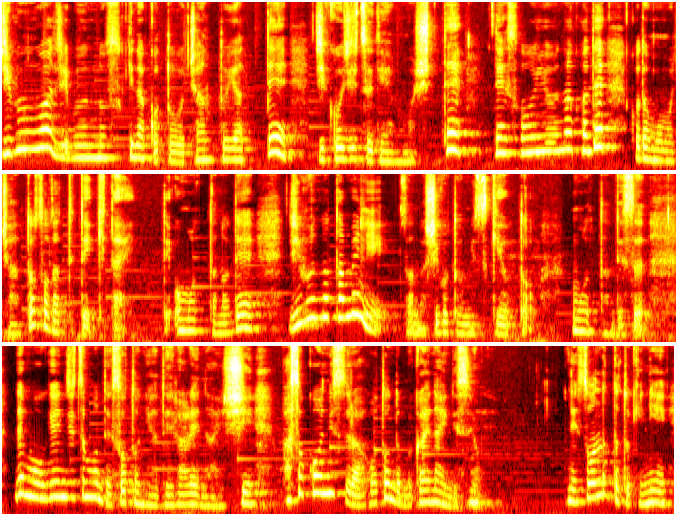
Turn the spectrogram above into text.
自分は自分の好きなことをちゃんとやって、自己実現もして、で、そういう中で子供もちゃんと育てていきたいって思ったので、自分のためにその仕事を見つけようと思ったんです。でも現実問題外には出られないし、パソコンにすらほとんど向かえないんですよ。で、そうなった時に、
